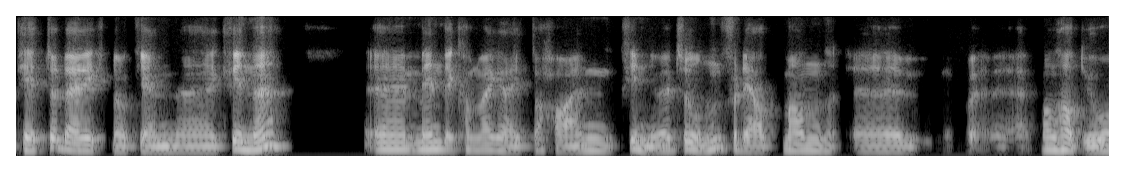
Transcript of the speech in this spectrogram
Peter, det er riktignok en kvinne. Eh, men det kan være greit å ha en kvinne ved tronen, fordi at man, eh, man hadde jo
